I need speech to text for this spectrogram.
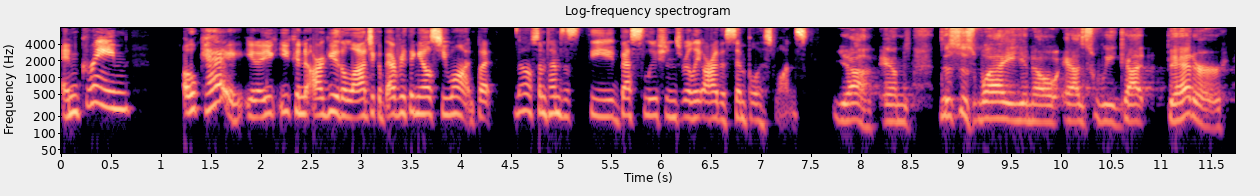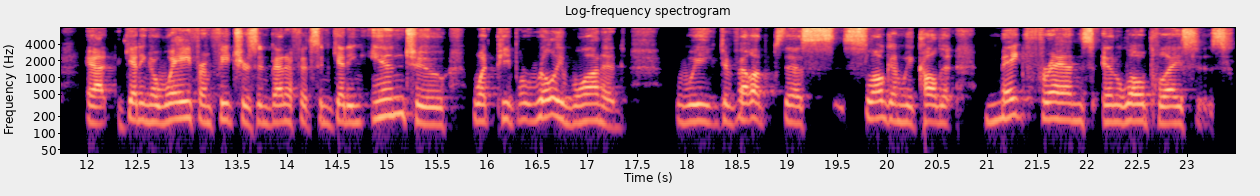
and green, okay. You know, you, you can argue the logic of everything else you want, but no, sometimes the best solutions really are the simplest ones. Yeah. And this is why, you know, as we got better at getting away from features and benefits and getting into what people really wanted, we developed this slogan. We called it Make Friends in Low Places.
